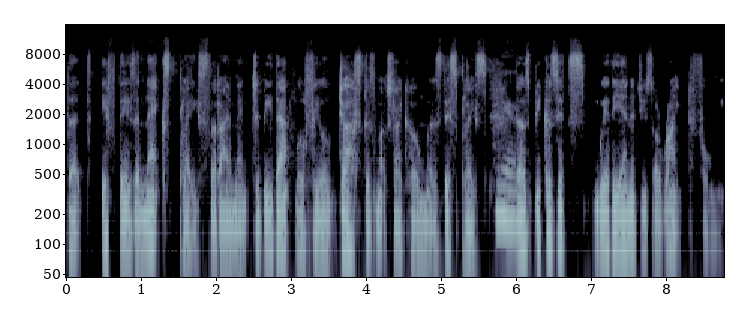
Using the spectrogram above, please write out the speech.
that if there's a next place that I'm meant to be, that will feel just as much like home as this place yeah. does because it's where the energies are right for me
